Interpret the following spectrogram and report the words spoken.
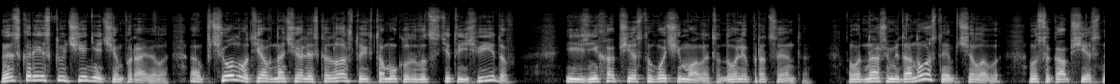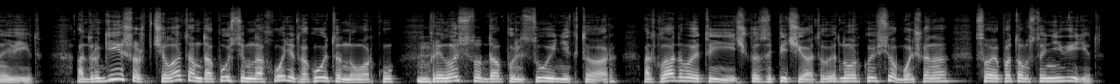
Но это скорее исключение, чем правило. А пчел, вот я вначале сказал, что их там около 20 тысяч видов, и из них общественных очень мало, это доля процента. Вот наша медоносная пчела – высокообщественный вид. А другие, что ж, пчела там, допустим, находит какую-то норку, mm. приносит туда пыльцу и нектар, откладывает яичко, запечатывает норку, и все, больше она свое потомство не видит.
